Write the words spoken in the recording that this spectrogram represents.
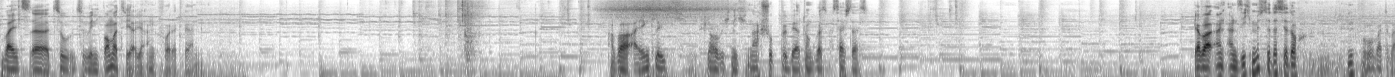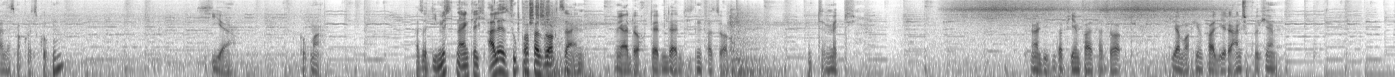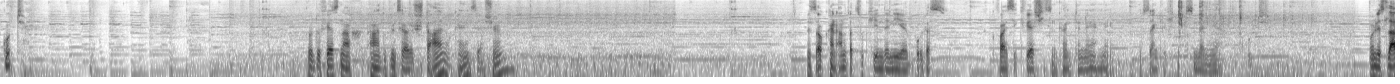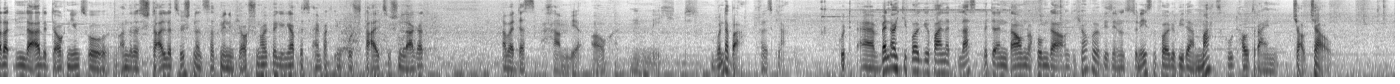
weil es äh, zu, zu wenig Baumaterialien angefordert werden. Aber eigentlich glaube ich nicht. Nachschubbewertung, was, was heißt das? Ja, aber an, an sich müsste das ja doch irgendwo. Warte mal, lass mal kurz gucken. Hier. Guck mal. Also die müssten eigentlich alle super versorgt sein. Ja doch, der, der, die sind versorgt. Mit, mit. Ja, die sind auf jeden Fall versorgt. Die haben auf jeden Fall ihre Ansprüche. Gut. So, du fährst nach. Ah, du bringst gerade Stahl. Okay, sehr schön. Ist auch kein anderer Zug hier in der Nähe, wo das quasi querschießen könnte. Nee, nee. Ist eigentlich nichts in der Nähe. Gut. Und es ladet, ladet auch nirgendwo anderes Stahl dazwischen. Das hat mir nämlich auch schon häufiger gehabt, dass einfach irgendwo Stahl zwischenlagert. Aber das haben wir auch nicht. Wunderbar, alles klar. Gut, äh, wenn euch die Folge gefallen hat, lasst bitte einen Daumen nach oben da und ich hoffe, wir sehen uns zur nächsten Folge wieder. Macht's gut, haut rein. Ciao, ciao.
